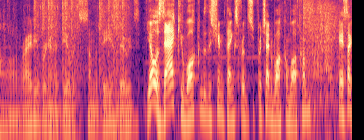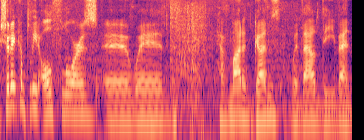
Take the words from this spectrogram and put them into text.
Alrighty, we're gonna deal with some of these dudes. Yo, Zach, you welcome to the stream. Thanks for the super chat. Welcome, welcome. Hey, Zach, should I complete all floors uh, with have modded guns without the event?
